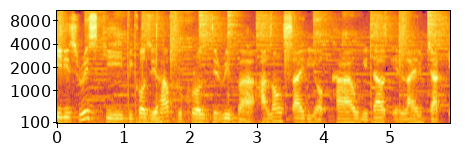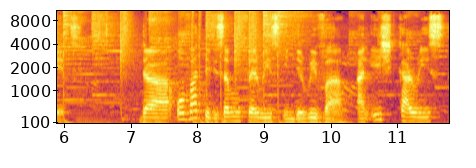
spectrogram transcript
It is risky because you have to cross the river alongside your car without a life jacket. There are over 37 ferries in the river and each carries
